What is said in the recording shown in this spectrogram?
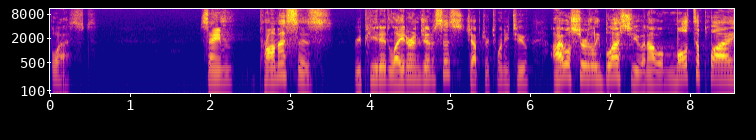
blessed. Same promise is repeated later in Genesis chapter 22. I will surely bless you, and I will multiply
